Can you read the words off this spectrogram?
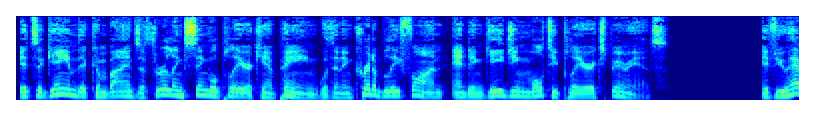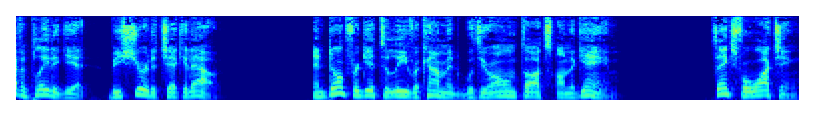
It's a game that combines a thrilling single player campaign with an incredibly fun and engaging multiplayer experience. If you haven't played it yet, be sure to check it out. And don't forget to leave a comment with your own thoughts on the game. Thanks for watching,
